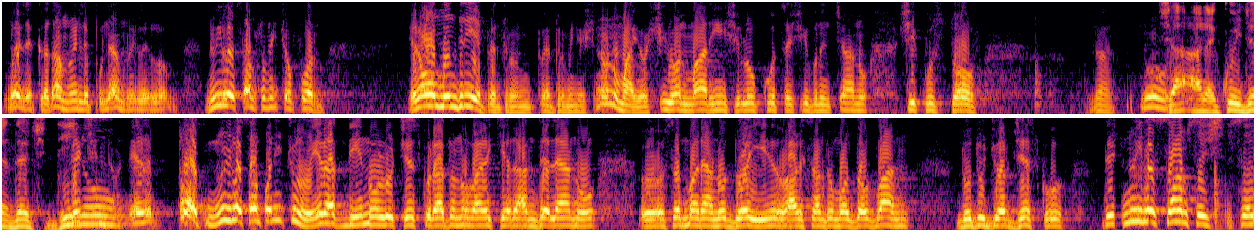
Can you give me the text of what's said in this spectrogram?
Noi le căram, noi le puneam, noi le luăm. Nu îi lăsam sub nicio formă. Era o mândrie pentru, pentru mine și nu numai eu, și Ion Marin, și Lucuță, și Vrânceanu, și Custov. Da. Nu, Și are cui gen, deci deci, Dinu, era, toți, nu-i lăsam pe niciunul. Era Dinu, Lucescu, Radu Novaleche, Andeleanu, uh, Sădmăreanu 2, uh, Alexandru Moldovan, Dudu Georgescu. Deci nu-i lăsam să-și, să,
